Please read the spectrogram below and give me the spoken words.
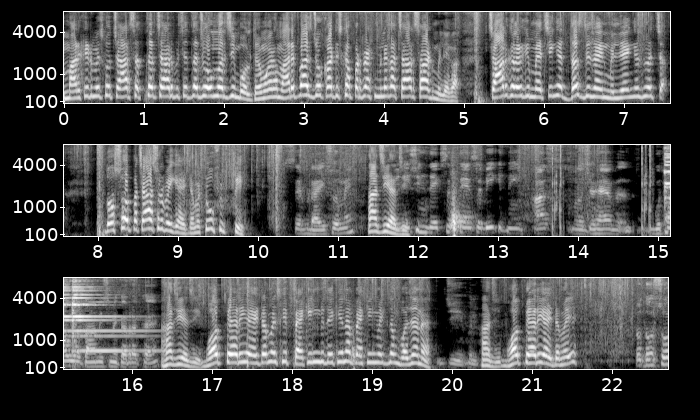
मार्केट में इसको चार सत्तर चार पिछहत्तर जो मर्ज़ी बोलते हैं मगर हमारे पास जो कट इसका परफेक्ट मिलेगा चार साठ मिलेगा। चार कलर की मैचिंग है दस डिज़ाइन मिल जाएँगे इसमें दो सौ पचास रुपए की आइटम है टू फिफ्टी सिर्फ़ ढाई सौ में? हाँ जी हाँ जी। देख सकते हैं सभी कितनी खास जो है गुथा हुआ काम इसमें कर रखा है। हाँ जी हाँ जी। बहुत प्यारी आइटम है इसकी पैकिंग भी देखिए ना पैकिंग में एकदम वज़न है। जी बिल्कुल। हाँ जी बहुत प्यारी आइटम है ये। तो 200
